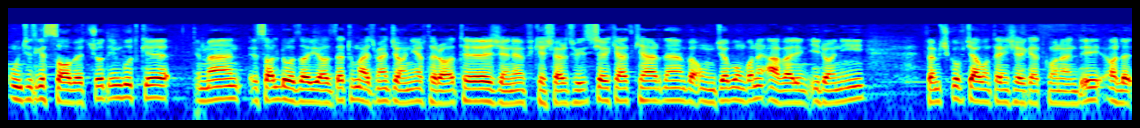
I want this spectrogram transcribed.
اون چیزی که ثابت شد این بود که من سال 2011 تو مجمع جهانی اختراعات ژنو کشور سوئیس شرکت کردم و اونجا به عنوان اولین ایرانی میشه گفت جوانترین شرکت کننده حالا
